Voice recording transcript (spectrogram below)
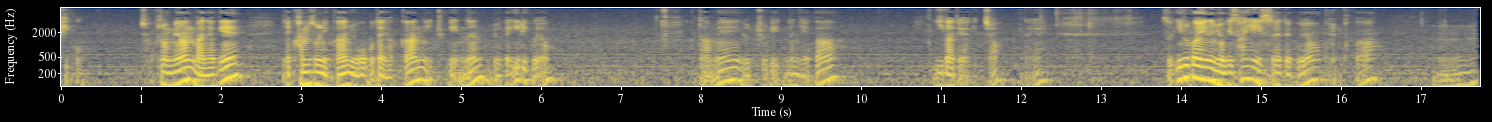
B고 자, 그러면 만약에 이제 감소니까 요거보다 약간 이쪽에 있는 여기가 1이고요. 그 다음에 이쪽에 있는 얘가 2가 돼야겠죠. 네. 그래서 1과 2는 여기 사이에 있어야 되고요. 그래프가 음.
